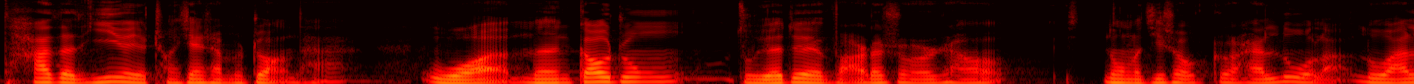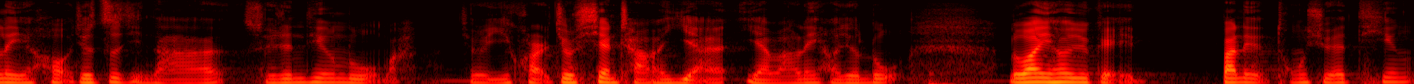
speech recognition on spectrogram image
他的音乐就呈现什么状态。我们高中组乐队玩的时候，然后弄了几首歌，还录了，录完了以后就自己拿随身听录嘛，就一块儿就现场演，演完了以后就录，录完以后就给班里的同学听。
